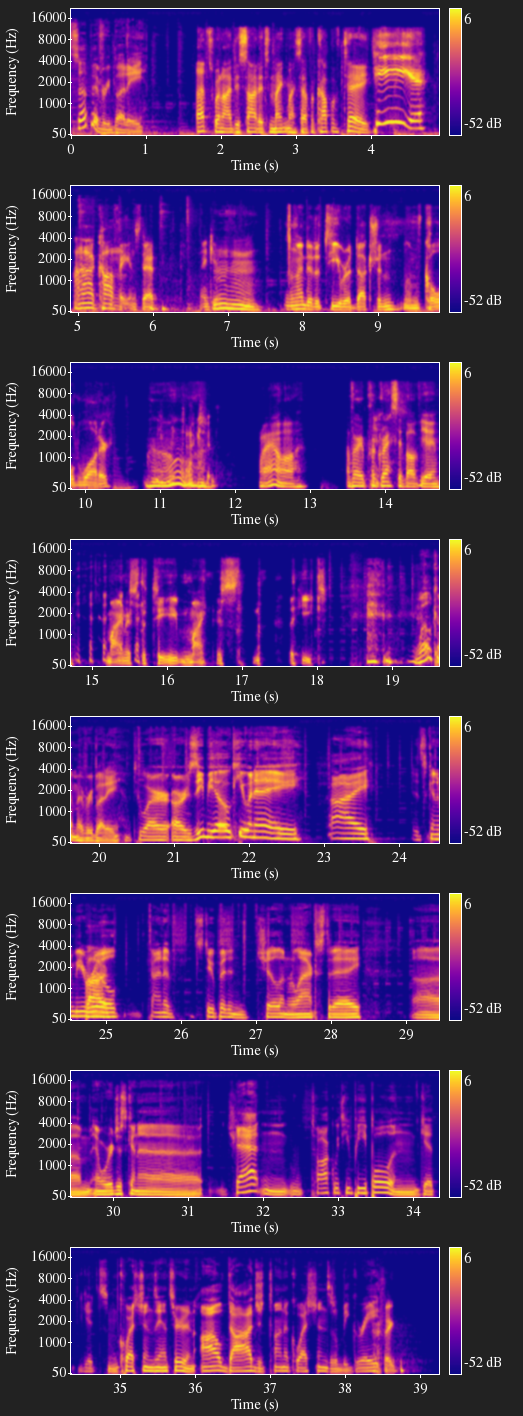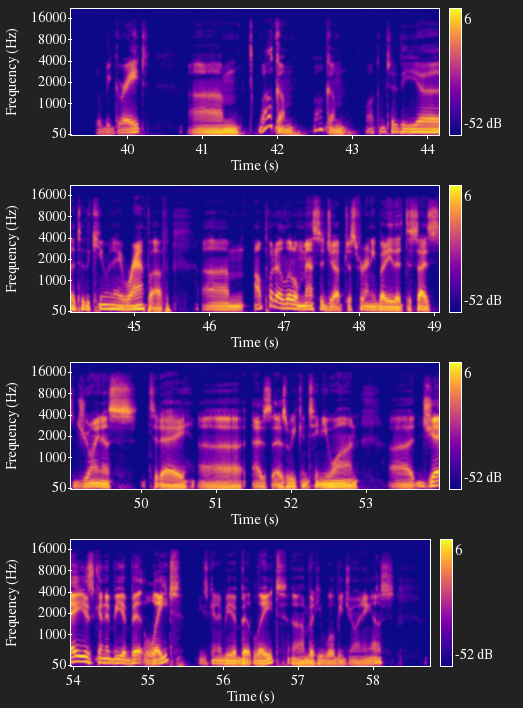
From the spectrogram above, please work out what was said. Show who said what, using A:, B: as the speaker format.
A: What's up, everybody?
B: That's when I decided to make myself a cup of tea.
C: Tea.
D: Ah, coffee instead. Thank you.
B: Mm-hmm.
E: I did a tea reduction of cold water,
B: Oh,
D: Action.
B: wow. Very progressive of you.
E: minus the tea, minus the heat.
A: Welcome, everybody, to our our ZBO Q and A. Hi. It's gonna be
B: Bye.
A: real, kind of stupid and chill and relaxed today. Um, and we're just gonna chat and talk with you people and get get some questions answered. And I'll dodge a ton of questions. It'll be great.
D: Perfect.
A: It'll be great. Um, welcome, welcome, welcome to the uh, to the Q and A wrap up. Um, I'll put a little message up just for anybody that decides to join us today uh, as as we continue on. Uh, Jay is going to be a bit late. He's going to be a bit late, um, but he will be joining us.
